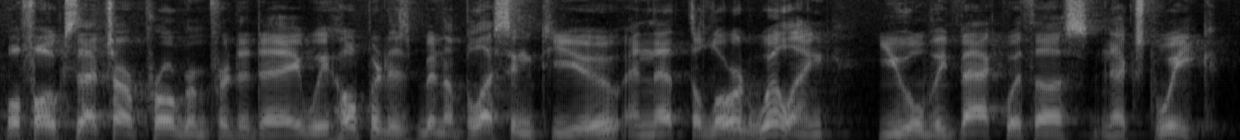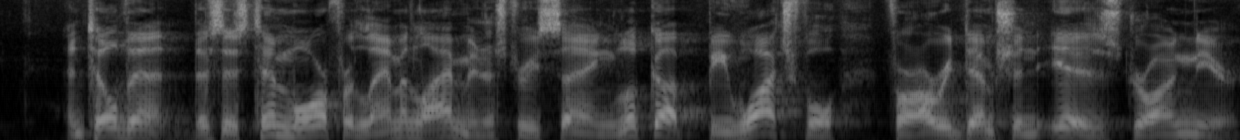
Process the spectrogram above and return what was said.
Well, folks, that's our program for today. We hope it has been a blessing to you and that the Lord willing, you will be back with us next week. Until then, this is Tim Moore for Lamb and Lion Ministries saying, Look up, be watchful, for our redemption is drawing near.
